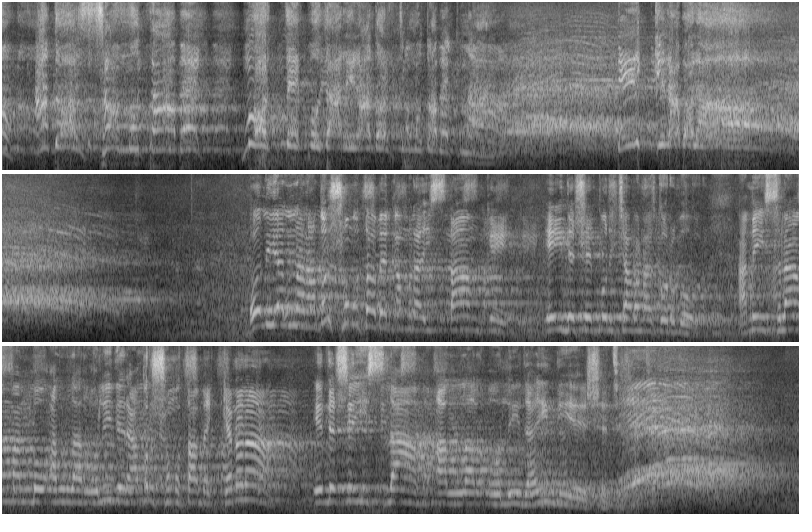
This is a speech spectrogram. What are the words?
আদর্শ মোতাবেক। মূর্তি পূজারীর আদর্শ মোতাবেক না। ঠিক কিনা বলো? অলি আল্লাহর আদর্শ মোতাবেক আমরা ইসলামকে এই দেশে পরিচালনা করব। আমি ইসলাম মানবো আল্লাহর অলিদের আদর্শ মোতাবেক। কেননা এদেশে ইসলাম আল্লাহর অলিরাই নিয়ে এসেছে।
